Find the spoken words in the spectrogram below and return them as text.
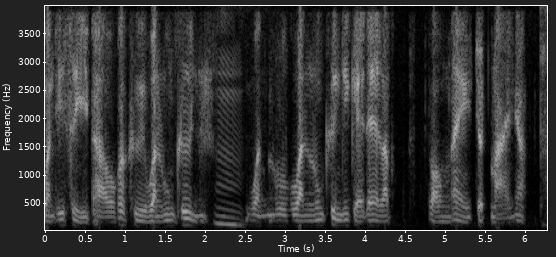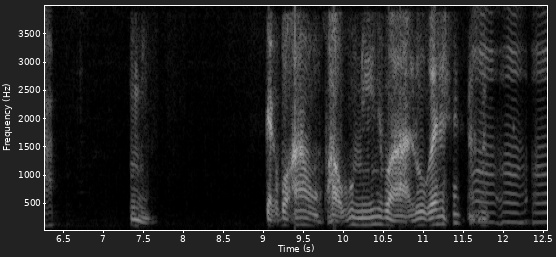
วันที่สี่เผาก็คือวันรุ่งขึ้นอืมวันวันรุ่งขึ้นที่แกได้รับรองให้จดหมายเนี่ยครับ อืมแกก็บอกอ้าวเผาพรุ่งนี้นี่หว่า ลูกเอ้ยเออเออเออ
